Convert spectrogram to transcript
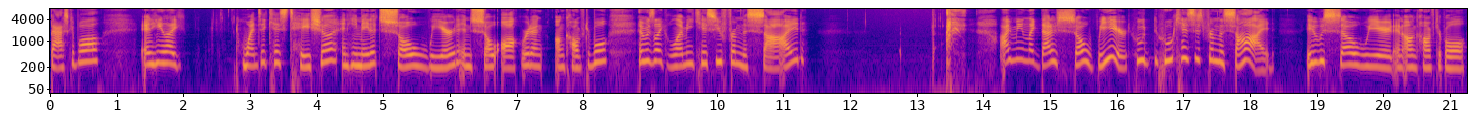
basketball, and he like went to kiss Tasha, and he made it so weird and so awkward and uncomfortable. It was like, let me kiss you from the side. I mean, like that is so weird. Who who kisses from the side? It was so weird and uncomfortable.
